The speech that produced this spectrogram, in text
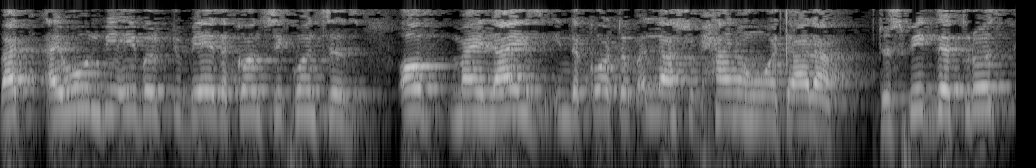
but I won't be able to bear the consequences of my lies in the court of Allah subhanahu wa ta'ala. To speak the truth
